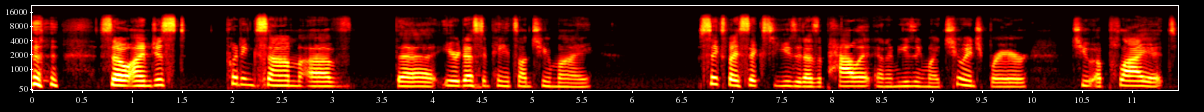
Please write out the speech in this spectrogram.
so I'm just putting some of the iridescent paints onto my 6x6 to use it as a palette and I'm using my 2 inch brayer to apply it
